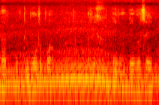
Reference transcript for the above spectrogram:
naar, op die motorpad richting dingen heen.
